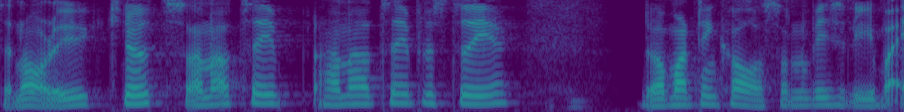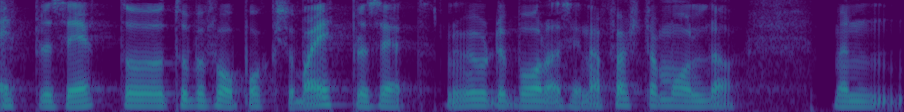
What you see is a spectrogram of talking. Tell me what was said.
sen har du ju Knuts, han har 3, han har 3 plus 3. Du har Martin Karlsson visserligen bara 1 plus 1 och Tobbe Fopp också bara 1 plus 1. Nu gjorde båda sina första mål då. Men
